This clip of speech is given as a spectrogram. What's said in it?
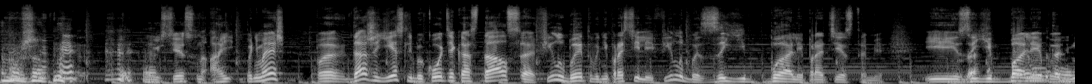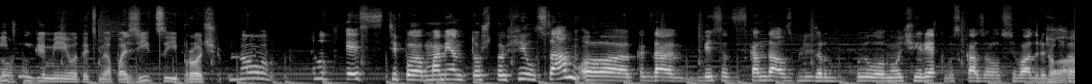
нужен. Ну, естественно. А, понимаешь, по- даже если бы котик остался, Филу бы этого не просили. Фила бы заебали протестами. И Да. заебали бы митингами, вот этими оппозицией и прочим. Ну, тут есть, типа, момент, то, что Фил сам, э, когда весь этот скандал с Blizzard был, он очень редко высказывался в адрес Да, э,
